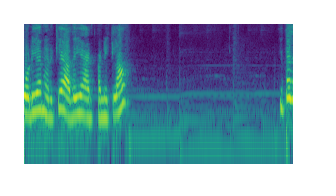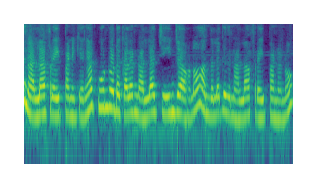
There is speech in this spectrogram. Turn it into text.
பொடியாக நறுக்கி அதையும் ஆட் பண்ணிக்கலாம். இப்போ இது நல்லா ஃப்ரை பண்ணிக்கோங்க. பூண்டோட கலர் நல்லா சேஞ்ச் ஆகணும். அந்தளவுக்கு இது நல்லா ஃப்ரை பண்ணணும்.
